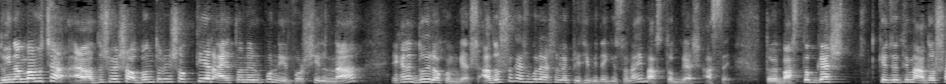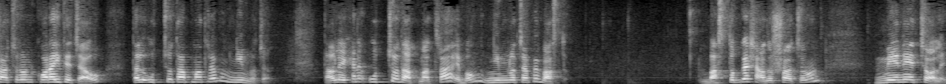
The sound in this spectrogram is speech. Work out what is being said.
দুই নাম্বার হচ্ছে আদর্শ গ্যাসের অভ্যন্তরীণ শক্তি আর আয়তনের উপর নির্ভরশীল না। এখানে দুই রকম গ্যাস। আদর্শ গ্যাস বলে আসলে পৃথিবীতে কিছু নাই, বাস্তব গ্যাস আছে। তবে বাস্তব গ্যাসকে যদি তুমি আদর্শ আচরণ করাইতে চাও, তাহলে উচ্চ তাপমাত্রা এবং নিম্নচাপ তাহলে এখানে উচ্চ তাপমাত্রা এবং নিম্নচাপে বাস্তব বাস্তব গ্যাস আদর্শ আচরণ মেনে চলে।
